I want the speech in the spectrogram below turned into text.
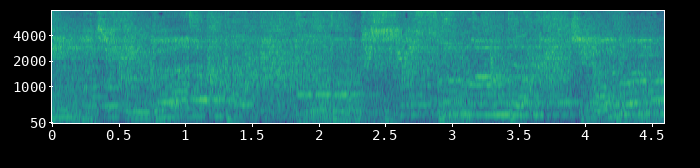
깊어진 건 다시 갈수 없는 처음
